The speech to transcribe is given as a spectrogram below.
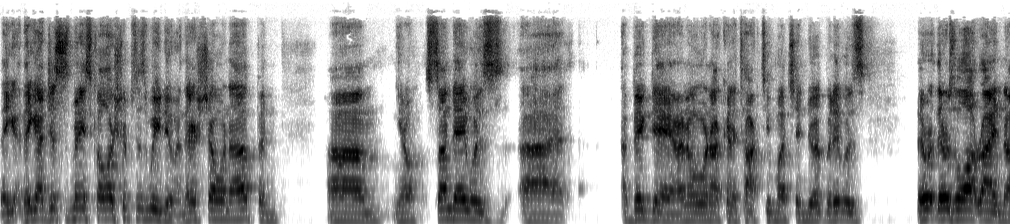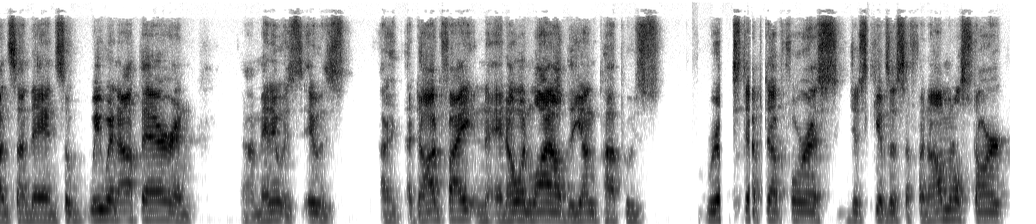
They they got just as many scholarships as we do, and they're showing up. And um, you know, Sunday was uh, a big day. I know we're not going to talk too much into it, but it was there. There was a lot riding on Sunday, and so we went out there, and uh, man, it was it was a, a. And, and Owen Wild, the young pup who's really stepped up for us, just gives us a phenomenal start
